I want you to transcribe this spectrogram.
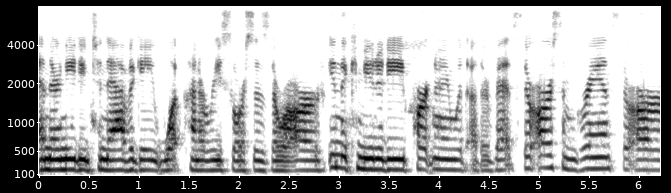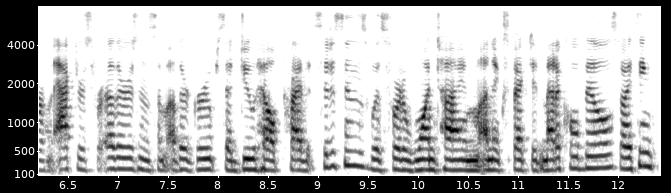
and they're needing to navigate what kind of resources there are in the community partnering with other vets. There are some grants there are actors for others and some other groups that do help private citizens with sort of one-time unexpected medical bills. So i think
